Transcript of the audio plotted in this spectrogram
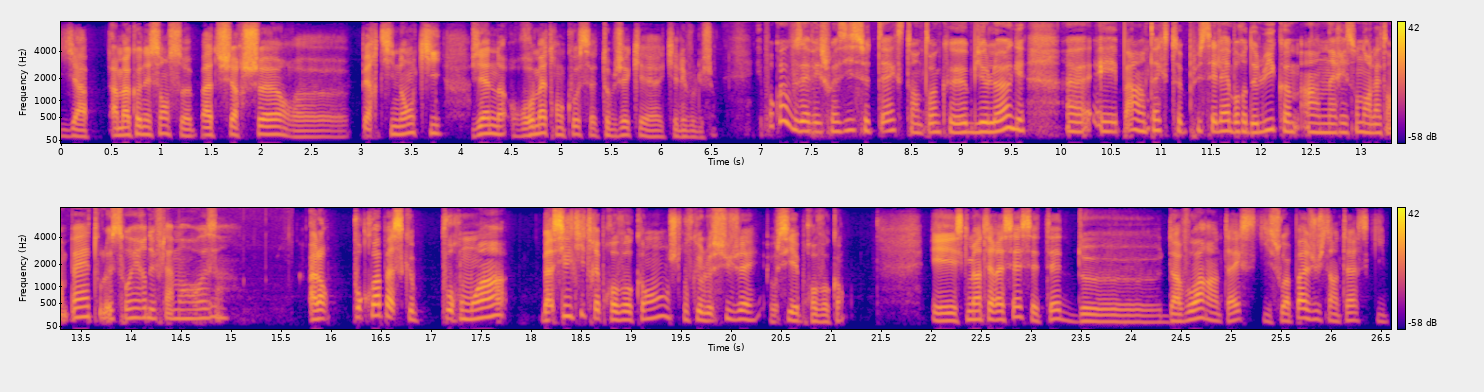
il y a, à ma connaissance, pas de chercheurs euh, pertinents qui viennent remettre en cause cet objet qui est, l'évolution. Et pourquoi vous avez choisi ce texte en tant que biologue euh, et pas un texte plus célèbre de lui comme Un hérisson dans la tempête ou Le sourire du flamant rose? Alors, pourquoi? Parce que pour moi, bah, si le titre est provoquant, je trouve que le sujet aussi est provoquant. Et ce qui m'intéressait, c'était d'avoir un texte qui soit pas juste un texte qui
